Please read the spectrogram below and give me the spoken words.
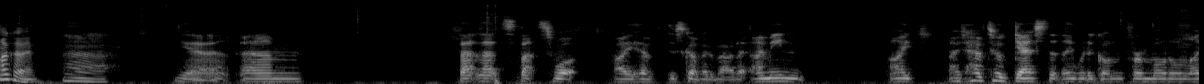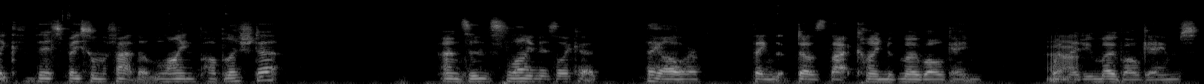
Okay. Ah. Yeah, um, that that's that's what I have discovered about it. I mean, I I'd have to guess that they would have gone for a model like this based on the fact that Line published it, and since Line is like a, they are a thing that does that kind of mobile game when Ah. they do mobile games.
